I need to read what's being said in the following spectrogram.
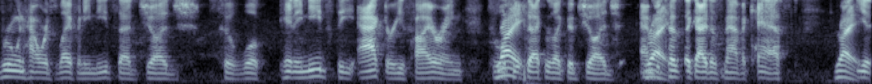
ruin howard's life and he needs that judge to look and he needs the actor he's hiring to look Right. exactly like the judge and Right. because the guy doesn't have a cast right yeah,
